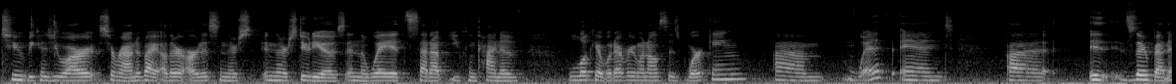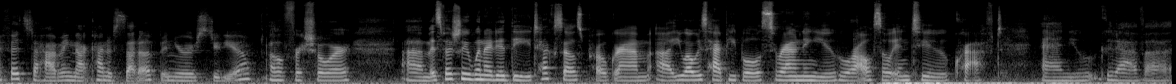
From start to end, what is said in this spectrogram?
too because you are surrounded by other artists in their in their studios, and the way it's set up, you can kind of look at what everyone else is working um, with. And uh, is, is, there benefits to having that kind of setup in your studio? Oh, for sure. Um, especially when I did the textiles program, uh, you always had people surrounding you who are also into craft and you could have uh,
